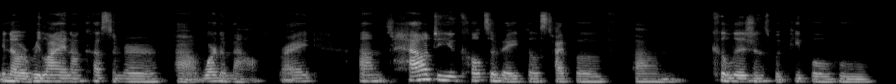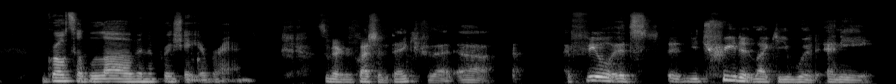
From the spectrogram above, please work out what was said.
you know, relying on customer uh, word of mouth, right? Um, how do you cultivate those type of um, collisions with people who grow to love and appreciate your brand? It's a very good question. Thank you for that. Uh, I feel it's you treat it like you would any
